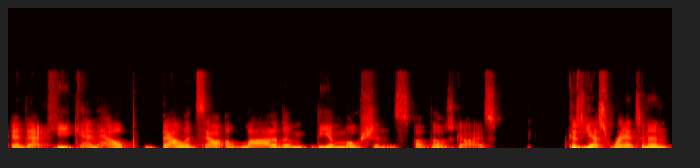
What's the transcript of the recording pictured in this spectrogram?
and that he can help balance out a lot of the, the emotions of those guys. Because yes, Rantanen,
